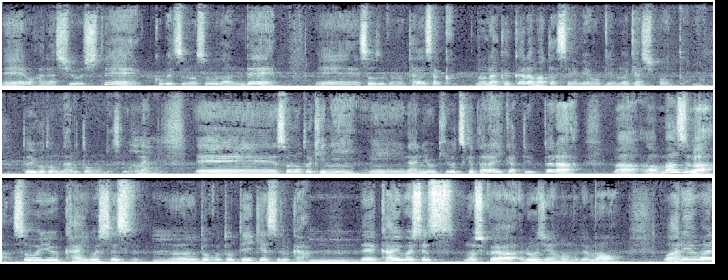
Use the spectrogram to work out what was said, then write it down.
えーお話をして個別の相談で、えー相続の対策の中からまた生命保険のキャッシュポイントということになると思うんですけどね、はい。えーその時に、えー何を気をつけたらいいかといったら、まあ、あまずはそういう介護施設、うん。うんどこと提携するか、うん。で介護施設もしくは老人ホームでも我々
